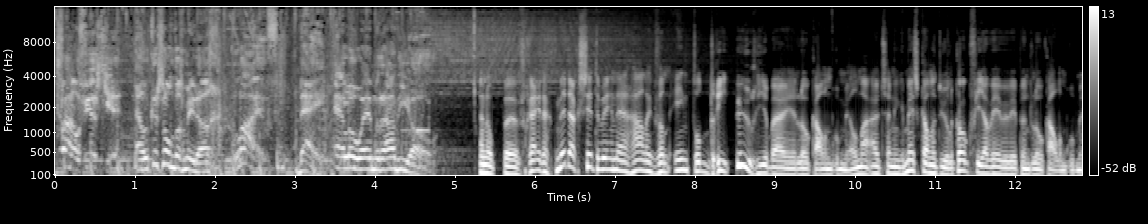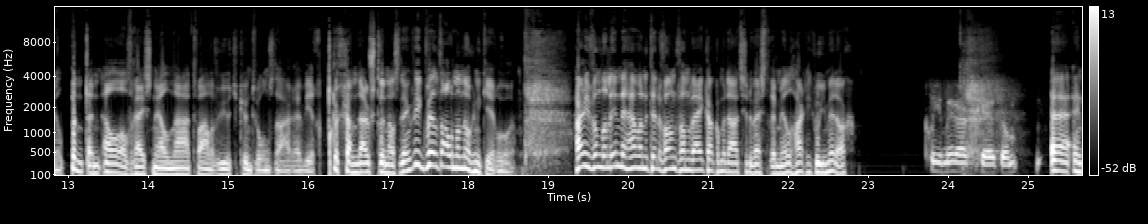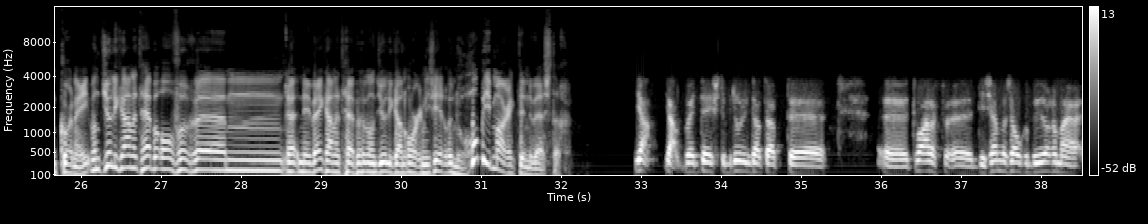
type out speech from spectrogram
12 uurtje. Elke zondagmiddag live bij LOM Radio. En op uh, vrijdagmiddag zitten we in de herhaling van 1 tot 3 uur hier bij Lokaal Omroepmail. Maar uitzending gemist kan natuurlijk ook via www.lokaalomroepmail.nl. Al vrij snel na 12 uurtje kunt u ons daar uh, weer terug gaan luisteren als u denkt, ik wil het allemaal nog een keer horen. Harry van der Linden hebben we aan de telefoon van wijkaccommodatie de Westeremail. Harry, goedemiddag. Goedemiddag, Tom. Uh, en Corné, want jullie gaan het hebben over... Uh, uh, nee, wij gaan het hebben, want jullie gaan organiseren een hobbymarkt in de Wester. Ja, ja het is de bedoeling dat dat 12 december zal gebeuren, maar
